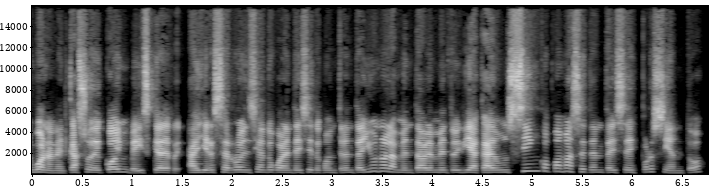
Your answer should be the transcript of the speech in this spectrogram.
Bueno, en el caso de Coinbase, que ayer cerró en 147,31, lamentablemente hoy día cae un 5,76%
